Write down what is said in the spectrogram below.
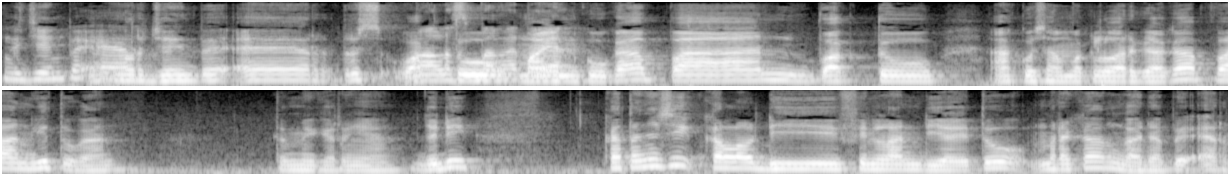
ngerjain PR ngerjain PR terus Males waktu ya. mainku kapan waktu aku sama keluarga kapan gitu kan itu mikirnya. Jadi katanya sih kalau di Finlandia itu mereka nggak ada PR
